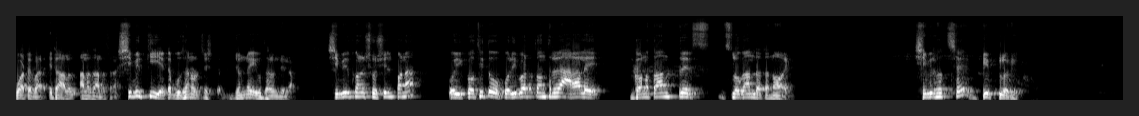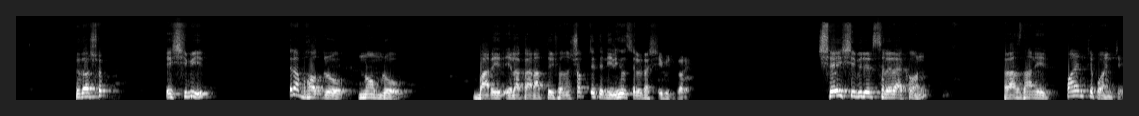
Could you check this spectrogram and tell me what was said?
হোয়াট এভার এটা আলাদা আলোচনা। শিবির কি? এটা বোঝানোর চেষ্টার জন্য এই উদাহরণ দিলাম। শিবির কোনো সুশীলপনা, ওই কথিত পরিবারতন্ত্রের আড়ালে গণতন্ত্রের স্লোগানদাতা নয়। শিবির হচ্ছে বিপ্লবী। দর্শক, এই শিবির, এরা ভদ্র, নম্র, বাড়ির এলাকার আত্মীয় স্বজন সবচেয়ে নিরীহ ছেলেরা শিবির করে। সেই শিবিরের ছেলেরা এখন রাজধানীর পয়েন্টে পয়েন্টে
